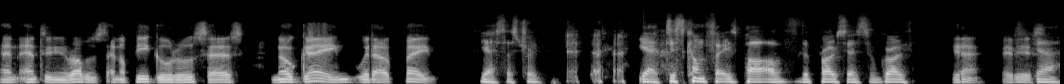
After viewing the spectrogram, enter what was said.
and Anthony Robbins, NLP guru, says no gain without pain. Yes, that's true. yeah, discomfort is part of the process of growth. Yeah, it is. Yeah.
